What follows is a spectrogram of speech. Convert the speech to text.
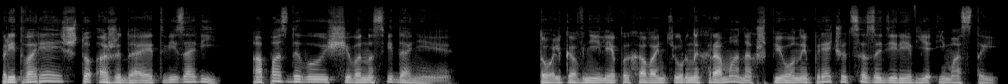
притворяясь, что ожидает визави, опаздывающего на свидание. Только в нелепых авантюрных романах шпионы прячутся за деревья и мосты.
